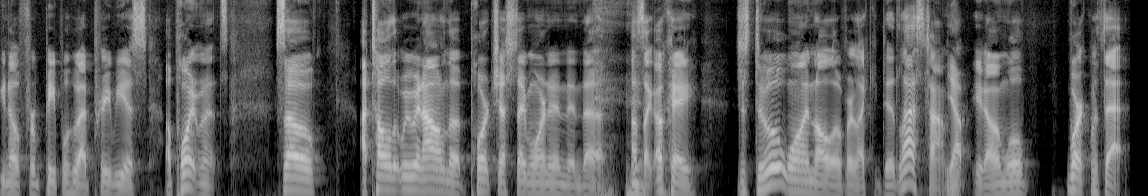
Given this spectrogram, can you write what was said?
You know, for people who had previous appointments. So I told that we went out on the porch yesterday morning, and uh, I was like, okay, just do a one all over like you did last time. Yep. You know, and we'll work with that.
